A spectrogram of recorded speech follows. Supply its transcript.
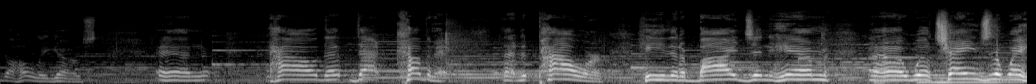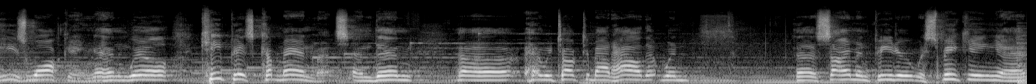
through the Holy Ghost and how that that covenant, that power, he that abides in him uh, will change the way he's walking and will keep his commandments. And then uh, we talked about how that when uh, Simon Peter was speaking at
